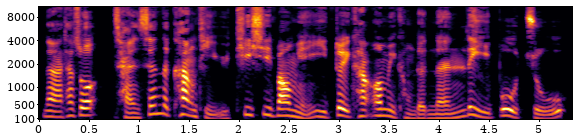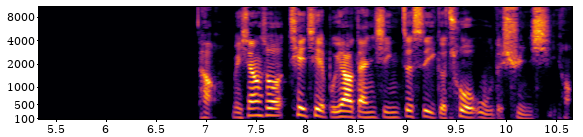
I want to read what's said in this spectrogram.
那他说产生的抗体与 T 细胞免疫对抗 Omicron 的能力不足。好，美香说切切不要担心，这是一个错误的讯息，哈。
